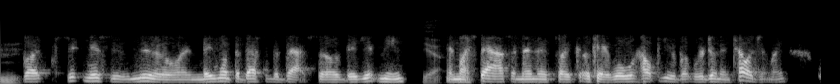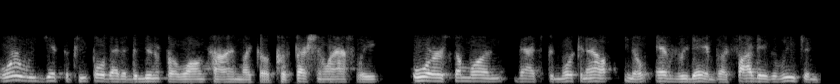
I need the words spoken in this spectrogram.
Mm. but fitness is new and they want the best of the best. So they get me Yeah. and my staff, and then it's like, okay, well, we'll help you, but we're doing it intelligently. Or we get the people that have been doing it for a long time, like a professional athlete, or someone that's been working out, you know, every day, like five days a week, and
